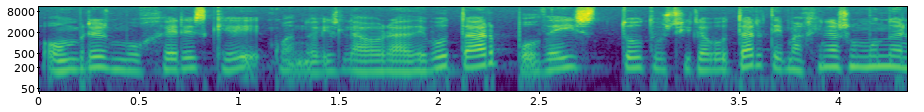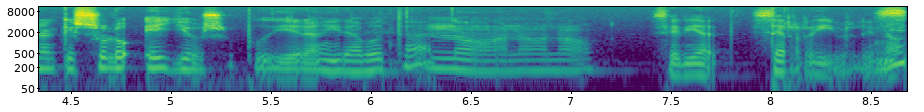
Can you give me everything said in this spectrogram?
hombres, mujeres, que cuando es la hora de votar podéis todos ir a votar. ¿Te imaginas un mundo en el que solo ellos pudieran ir a votar? No, no, no sería terrible, ¿no?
